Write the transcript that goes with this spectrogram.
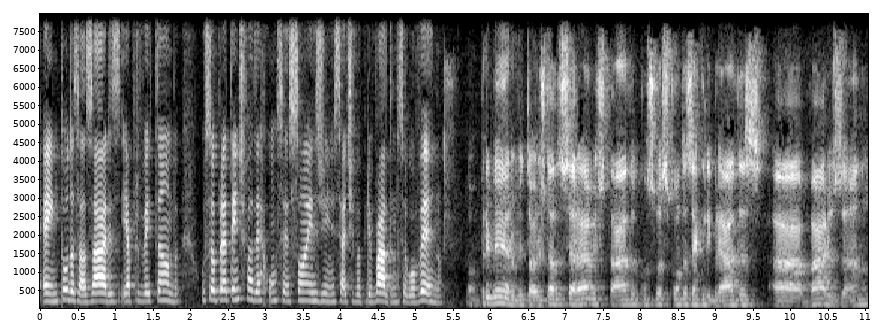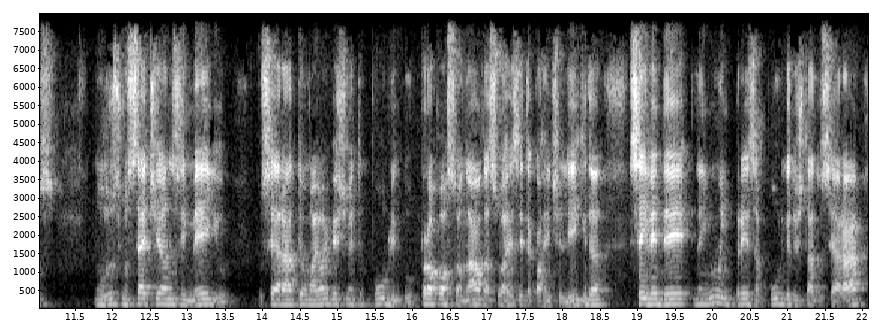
é, em todas as áreas? E aproveitando, o senhor pretende fazer concessões de iniciativa privada no seu governo? Bom, primeiro, Vitória, o Estado do Ceará é um Estado com suas contas equilibradas há vários anos. Nos últimos sete anos e meio, o Ceará tem o maior investimento público proporcional da sua receita corrente líquida, sem vender nenhuma empresa pública do estado do Ceará,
